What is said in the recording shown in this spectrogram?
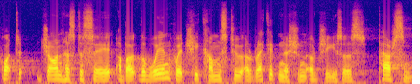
what John has to say about the way in which he comes to a recognition of Jesus' person.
